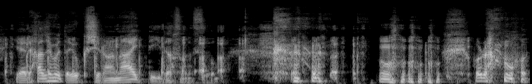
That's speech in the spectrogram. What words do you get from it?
やり始めたらよく知らないって言い出すんですよ。これはもう、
